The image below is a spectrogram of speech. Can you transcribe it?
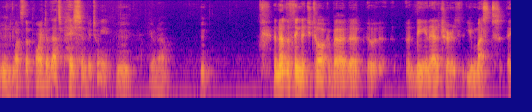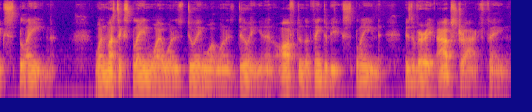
Mm. What's the point of that space in between? Mm. You know. Mm. Another thing that you talk about uh, uh, being an editor is you must explain one must explain why one is doing what one is doing, and often the thing to be explained is a very abstract thing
